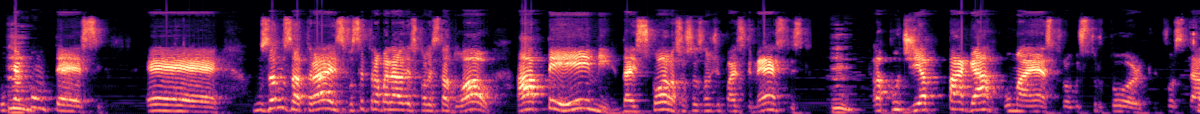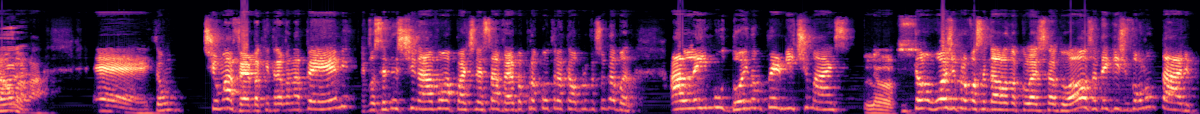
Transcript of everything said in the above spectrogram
O que hum. acontece? É, uns anos atrás, você trabalhava na escola estadual, a APM da escola, Associação de Pais e Mestres, hum. ela podia pagar o maestro, o instrutor, que fosse dar aula lá. É, então, tinha uma verba que entrava na PM e você destinava uma parte dessa verba para contratar o professor da banda. A lei mudou e não permite mais. Nossa. Então, hoje, para você dar aula na colégio estadual, você tem que ir de voluntário.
